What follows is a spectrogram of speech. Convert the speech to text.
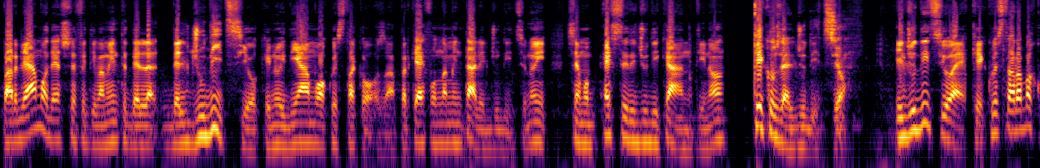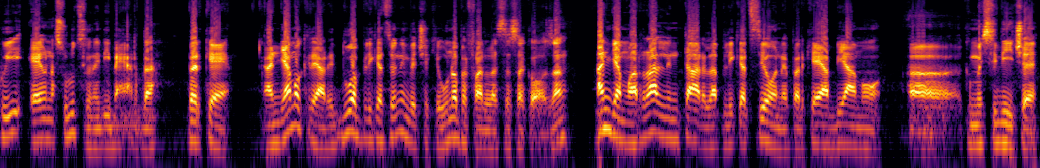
parliamo adesso effettivamente del, del giudizio che noi diamo a questa cosa, perché è fondamentale il giudizio. Noi siamo esseri giudicanti, no? Che cos'è il giudizio? Il giudizio è che questa roba qui è una soluzione di merda. Perché andiamo a creare due applicazioni invece che una per fare la stessa cosa, andiamo a rallentare l'applicazione perché abbiamo, uh, come si dice,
